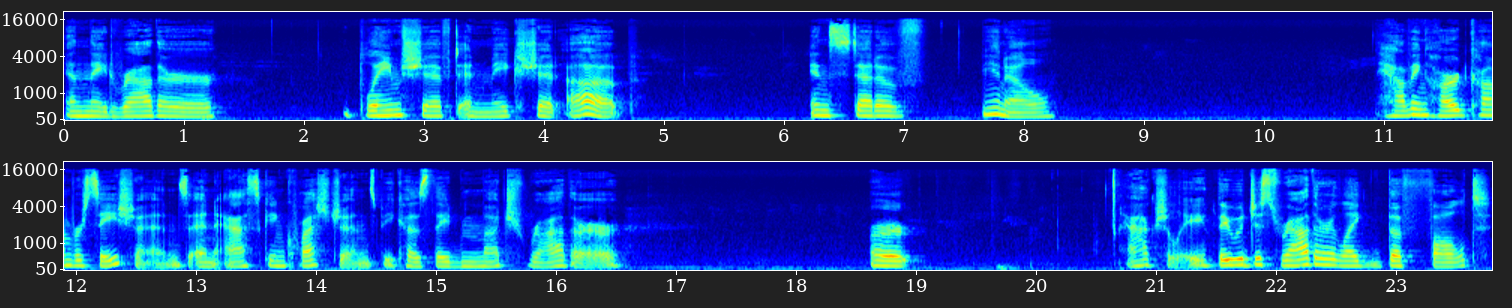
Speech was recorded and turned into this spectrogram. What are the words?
And they'd rather blame shift and make shit up instead of, you know, having hard conversations and asking questions because they'd much rather, or actually, they would just rather like the fault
